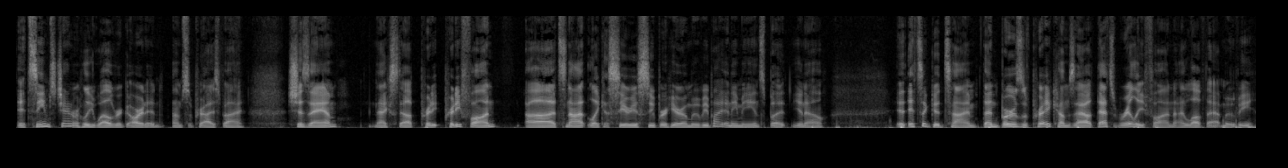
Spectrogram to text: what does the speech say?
it seems generally well regarded. I'm surprised by Shazam. Next up, pretty pretty fun. Uh, it's not like a serious superhero movie by any means, but you know, it, it's a good time. Then Birds of Prey comes out. That's really fun. I love that movie.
